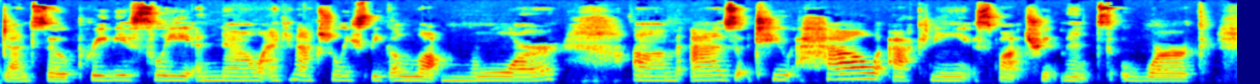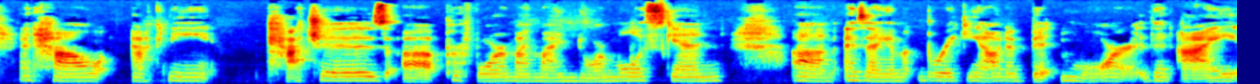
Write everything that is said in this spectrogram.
done so previously. And now I can actually speak a lot more um, as to how acne spot treatments work and how acne patches uh, perform on my normal skin um, as I am breaking out a bit more than I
